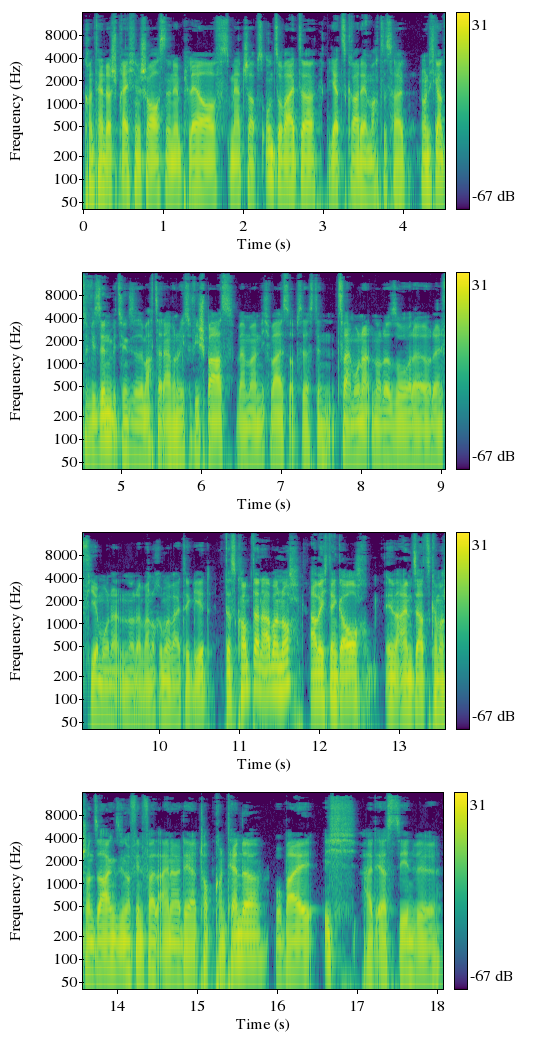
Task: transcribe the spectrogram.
Contender sprechen, Chancen in den Playoffs, Matchups und so weiter. Jetzt gerade macht es halt noch nicht ganz so viel Sinn, beziehungsweise macht es halt einfach noch nicht so viel Spaß, wenn man nicht weiß, ob es erst in zwei Monaten oder so oder, oder in vier Monaten oder wann auch immer weitergeht. Das kommt dann aber noch. Aber ich denke auch, in einem Satz kann man schon sagen, sie sind auf jeden Fall einer der Top-Contender, wobei ich halt erst sehen will,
